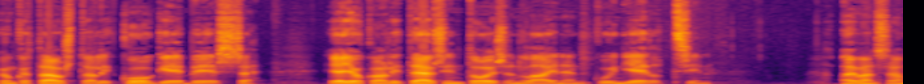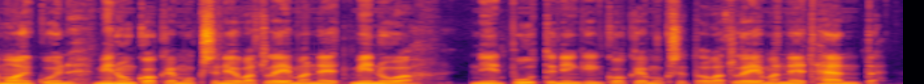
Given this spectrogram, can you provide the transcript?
jonka tausta oli KGBssä ja joka oli täysin toisenlainen kuin Jeltsin. Aivan samoin kuin minun kokemukseni ovat leimanneet minua, niin Putininkin kokemukset ovat leimanneet häntä –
